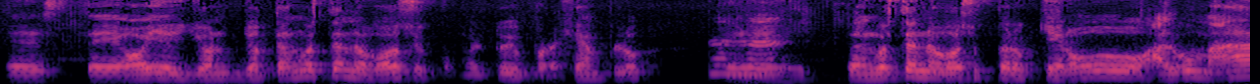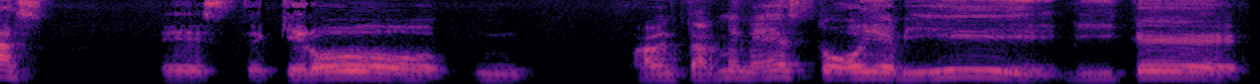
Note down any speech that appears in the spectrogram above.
este, oye, yo, yo tengo este negocio, como el tuyo, por ejemplo, eh, tengo este negocio, pero quiero algo más. Este, quiero mm, aventarme en esto. Oye, vi, vi que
